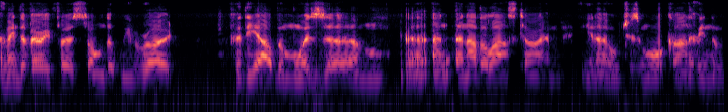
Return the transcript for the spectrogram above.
I mean, the very first song that we wrote for the album was um, uh, an, another last time, you know, which is more kind of in the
